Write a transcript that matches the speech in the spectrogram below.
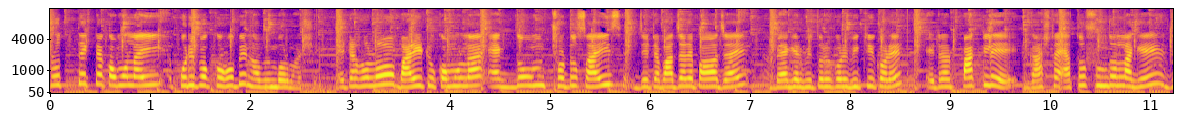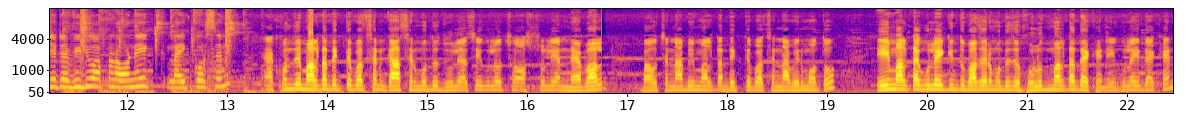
প্রত্যেকটা কমলাই পরিপক্ক হবে নভেম্বর মাসে। এটা হলো বাড়ি টু কমলা একদম ছোট সাইজ যেটা বাজারে পাওয়া যায়। ব্যাগের ভিতরে করে বিক্রি করে। এটার পাকলে গাছটা এত সুন্দর লাগে যেটা ভিডিও আপনারা অনেক লাইক করছেন। এখন যে মালটা দেখতে পাচ্ছেন, গাছের মধ্যে ঝুলে আছে, এগুলো হচ্ছে অস্ট্রেলিয়ান নেভাল বা হচ্ছে নাবি মালটা দেখতে পাচ্ছেন নাবির মতো। এই মালটাগুলোই কিন্তু বাজারের মধ্যে যে হলুদ মালটা দেখেন এইগুলাই দেখেন।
